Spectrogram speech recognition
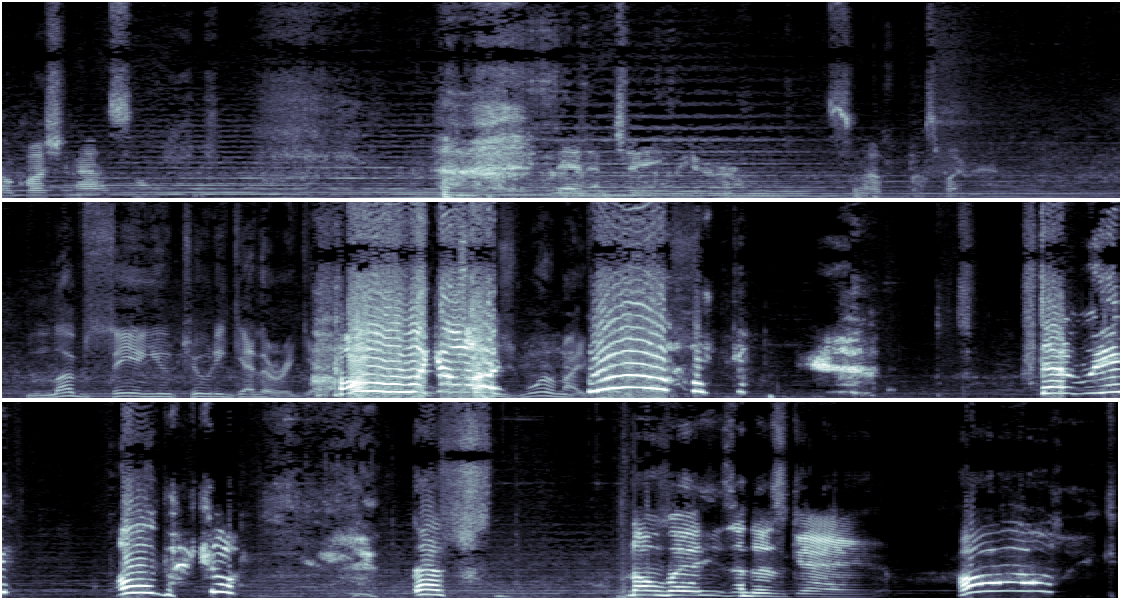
no question asked? Man, MJ, Peter. So have Spider-Man. Love seeing you two together again. Oh my god! These were my Oh my god! Stan Lee? Oh my god! That's no way he's in this game. Oh my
